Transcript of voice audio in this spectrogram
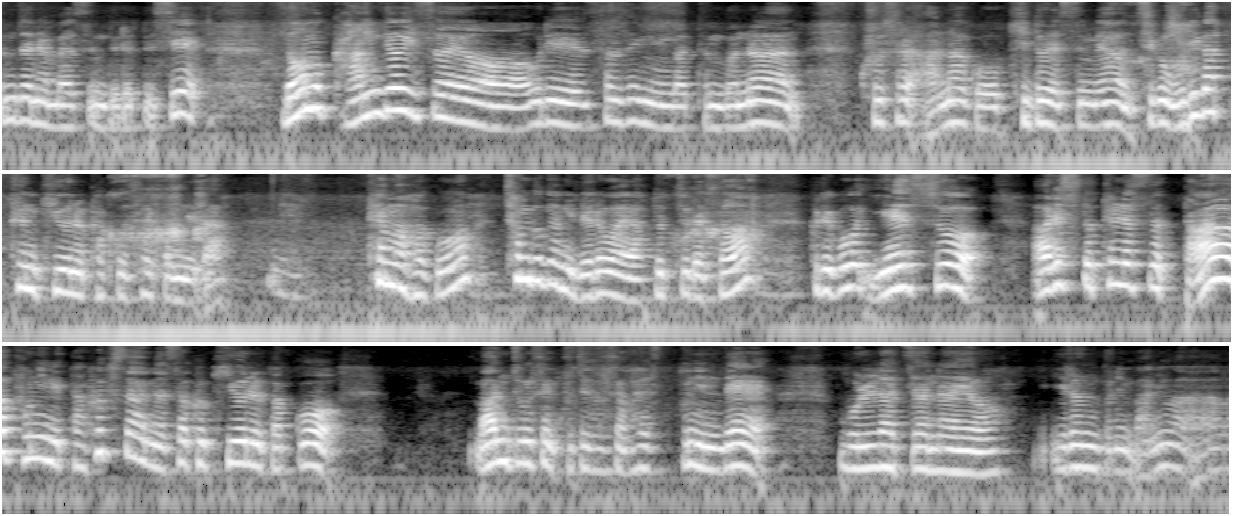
좀 전에 말씀드렸듯이 너무 감겨 있어요. 우리 선생님 같은 분은 굿을 안 하고 기도했으면 지금 우리 같은 기운을 갖고 살 겁니다. 네. 테마하고 천부경이 내려와요 돛줄에서 그리고 예수 아리스토텔레스 다 본인이 다 흡수하면서 그 기운을 받고 만중생 구제불생 할 분인데 몰랐잖아요 이런 분이 많이 와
